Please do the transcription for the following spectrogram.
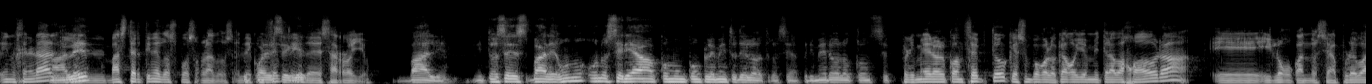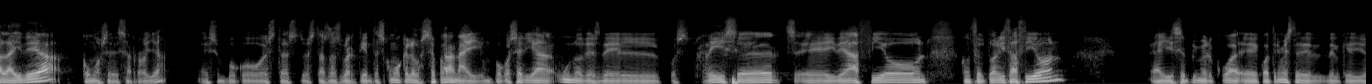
en general y el máster tiene dos posgrados, el de concepto y el de desarrollo. Vale, entonces, vale, uno, uno, sería como un complemento del otro, o sea, primero lo concepto. Primero el concepto, que es un poco lo que hago yo en mi trabajo ahora, eh, y luego cuando se aprueba la idea, cómo se desarrolla. Es un poco estas, estas dos vertientes, como que lo separan ahí. Un poco sería uno desde el pues, research, eh, ideación, conceptualización. Ahí es el primer eh, cuatrimestre del, que yo,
